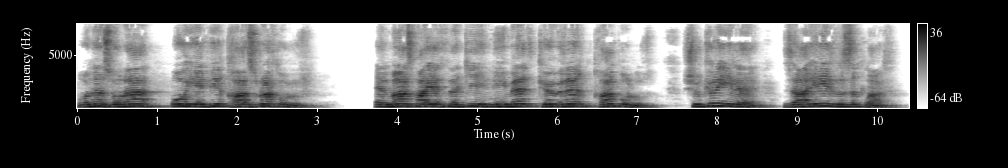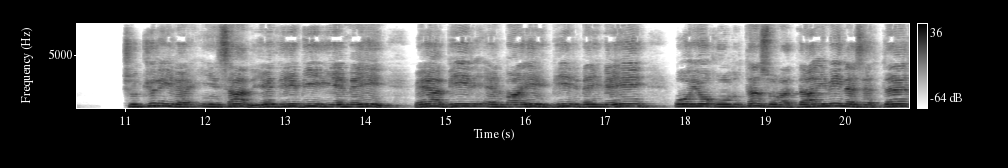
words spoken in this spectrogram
ondan sonra o yediği kazurat olur. Elmas mahiyetindeki nimet kömüre kalp olur. Şükür ile zahir rızıklar, şükür ile insan yediği bir yemeği veya bir elmayı, bir meyveyi o yok olduktan sonra daimi lezzetler,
